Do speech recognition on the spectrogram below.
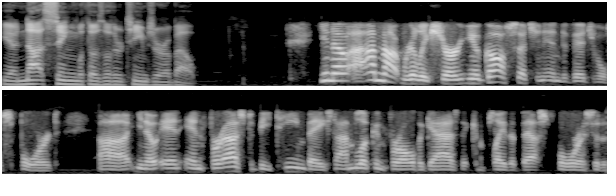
You know, not seeing what those other teams are about. You know, I'm not really sure. You know, golf's such an individual sport. Uh, you know, and, and for us to be team based, I'm looking for all the guys that can play the best for us at a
